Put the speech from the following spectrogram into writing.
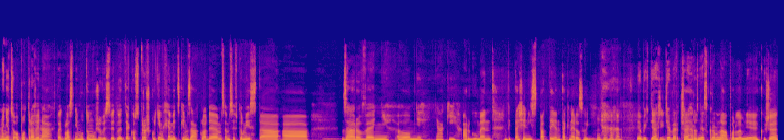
na něco o potravinách, tak vlastně mu to můžu vysvětlit jako s trošku tím chemickým základem, jsem si v tom jistá a zároveň uh, mě nějaký argument vytažený z paty jen tak nerozhodí. Já bych chtěla říct, že Verča je hrozně skromná, podle mě, jakože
